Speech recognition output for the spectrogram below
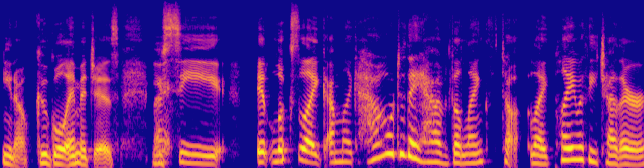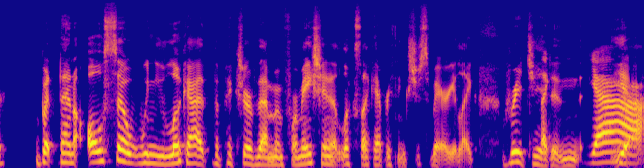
you know, Google images, you Right. see it looks like, I'm like, how do they have the length to like play with each other? But then also when you look at the picture of them in formation, it looks like everything's just very like rigid Like, and Yeah. Yeah.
